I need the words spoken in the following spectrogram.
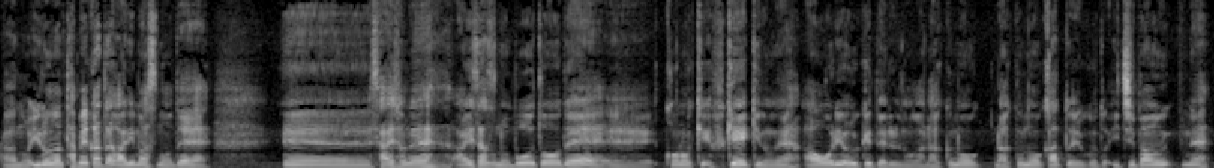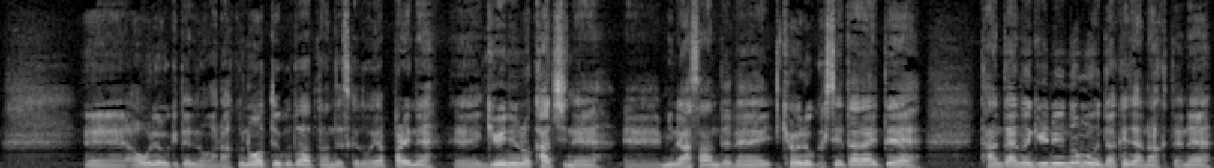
あのいろんな食べ方がありますので、えー最初ね挨拶の冒頭で、えーこの不景気のね煽りを受けてるのが酪農酪農家ということ一番ねえー煽りを受けてるのが酪農ということだったんですけどやっぱりね、えー牛乳の価値ね、え皆さんでね協力していただいて単体の牛乳飲むだけじゃなくてね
